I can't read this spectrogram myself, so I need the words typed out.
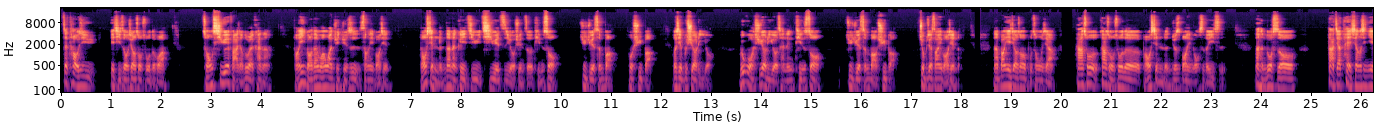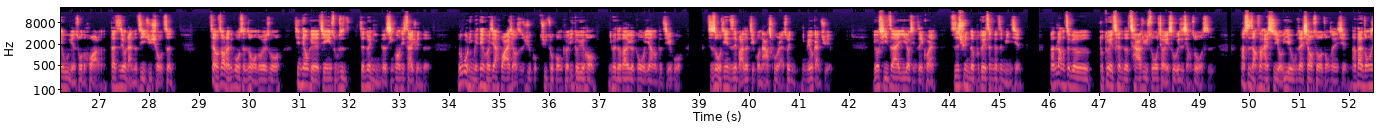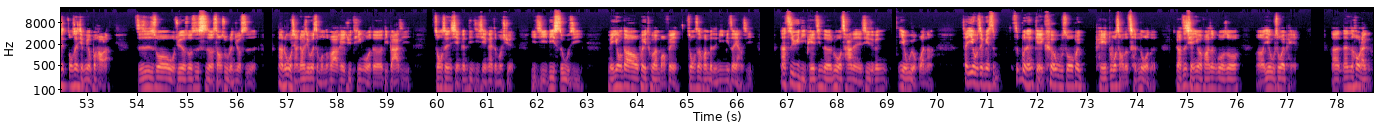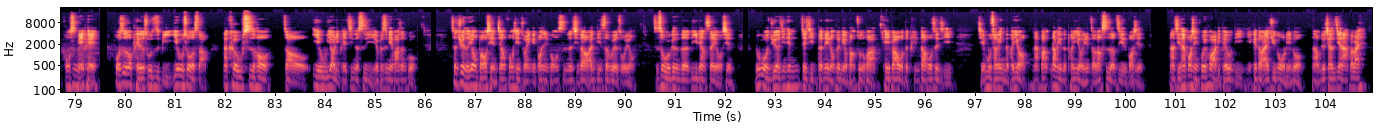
再套一句叶启洲教授说的话，从契约法角度来看呢，防疫保单完完全全是商业保险，保险人当然可以基于契约自由选择停售、拒绝承保或续保，而且不需要理由。如果需要理由才能停售、拒绝承保、续保，就不叫商业保险了。那帮叶教授补充一下。他说他所说的保险人就是保险公司的意思。那很多时候大家太相信业务员说的话了，但是又懒得自己去求证。在我招揽的过程中，我都会说，今天我给的建议书是针对你的情况去筛选的。如果你每天回家花一小时去去做功课，一个月后你会得到一个跟我一样的结果。只是我今天直接把这个结果拿出来，所以你没有感觉。尤其在医疗险这一块，资讯的不对称更是明显。那让这个不对称的差距缩小，也是我一直想做的事。那市场上还是有业务在销售终身险，那当然终终身险没有不好啦，只是说我觉得说是适合少数人就是。那如果想了解为什么的话，可以去听我的第八集终身险跟定期险该怎么选，以及第十五集没用到会退还保费、终身还本的秘密这两集。那至于理赔金的落差呢，其实跟业务有关呢，在业务这边是是不能给客户说会赔多少的承诺的。对吧？之前也有发生过说，呃，业务说会赔，呃，但是后来公司没赔，或者是说赔的数字比业务说的少，那客户事后找业务要理赔金的事情也不是没发生过。正确的用保险将风险转移给保险公司，能起到安定社会的作用。只是我一个人的力量实在有限。如果你觉得今天这集的内容对你有帮助的话，可以把我的频道或这集节目传给你的朋友，那帮让你的朋友也找到适合自己的保险。那其他保险规划、理赔问题，也可以到 IG 跟我联络。那我们就下次见啦，拜拜。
